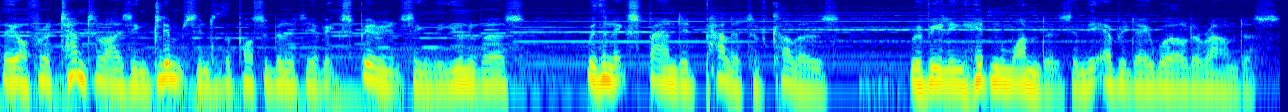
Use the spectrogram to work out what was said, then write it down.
They offer a tantalizing glimpse into the possibility of experiencing the universe with an expanded palette of colors, revealing hidden wonders in the everyday world around us.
